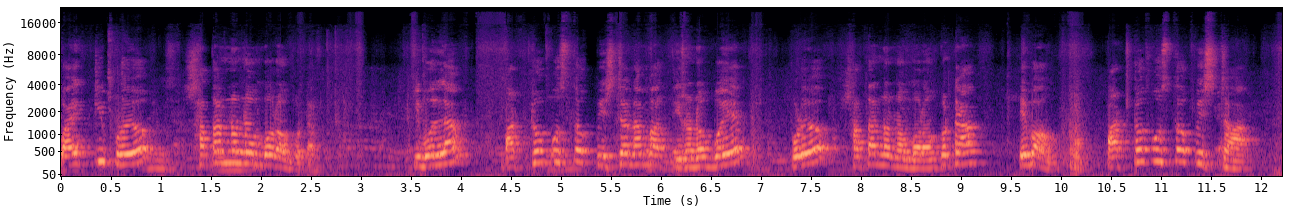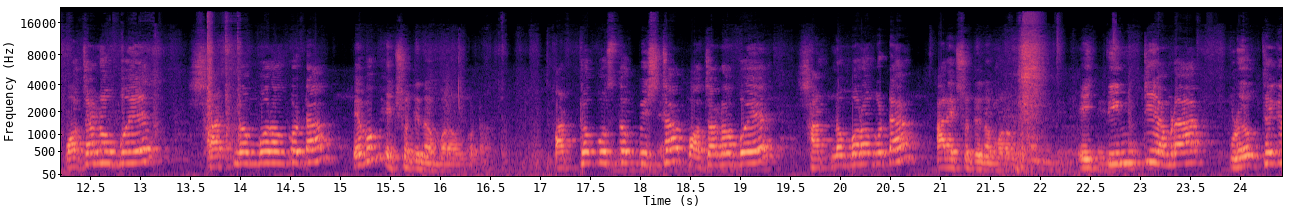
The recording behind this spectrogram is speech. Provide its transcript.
কয়েকটি প্রয়োগ সাতান্ন নম্বর অঙ্কটা। কি বললাম? পাঠ্যপুস্তক পৃষ্ঠা নাম্বার তিরানব্বই এর প্রয়োগ সাতান্ন নম্বর অঙ্কটা এবং পাঠ্যপুস্তক পৃষ্ঠা পঁচানব্বই এর ষাট নম্বর অঙ্কটা এবং একষট্টি নম্বর অঙ্কটা। পাঠ্যপুস্তক পৃষ্ঠা পঁচানব্বই এর ষাট নম্বর অঙ্কটা আর একষট্টি নম্বর অঙ্কটা। এই তিনটি আমরা প্রয়োগ থেকে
